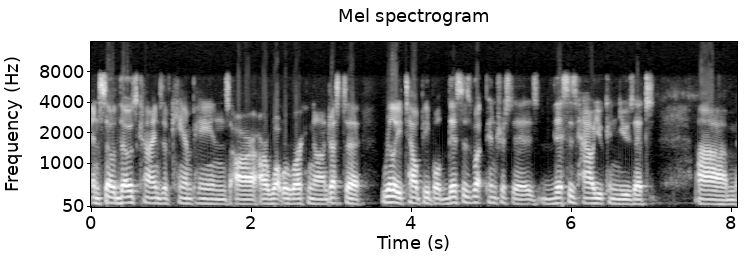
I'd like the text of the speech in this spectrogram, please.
and so those kinds of campaigns are, are what we're working on just to really tell people this is what Pinterest is, this is how you can use it. Um,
